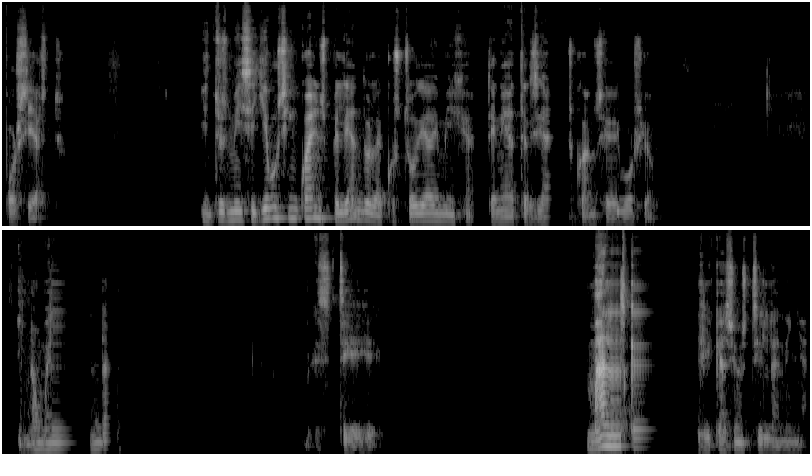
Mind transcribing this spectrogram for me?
por cierto. Y entonces me dice, llevo cinco años peleando la custodia de mi hija. Tenía 13 años cuando se divorció. Y no me la Este, malas calificaciones tiene la niña.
